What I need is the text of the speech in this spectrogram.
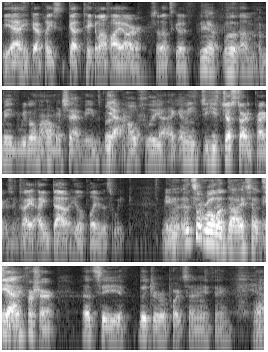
Yeah, he got placed, got taken off IR, so that's good. Yeah, well, Um, I mean, we don't know how much that means, but Yeah. hopefully, Yeah, I, mean, he's just starting practicing, so I, I doubt he'll play this week. Maybe. it's a roll of dice. I'd say. Yeah, for sure. Let's see if Bleacher Report said anything. Yeah.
